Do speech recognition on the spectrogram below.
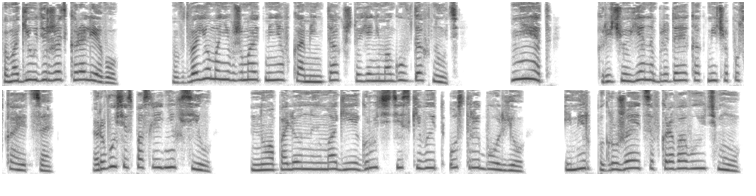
«Помоги удержать королеву!» Вдвоем они вжимают меня в камень так, что я не могу вдохнуть. «Нет!» — кричу я, наблюдая, как меч опускается. Рвусь из последних сил, но опаленную магией грудь стискивает острой болью, и мир погружается в кровавую тьму.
